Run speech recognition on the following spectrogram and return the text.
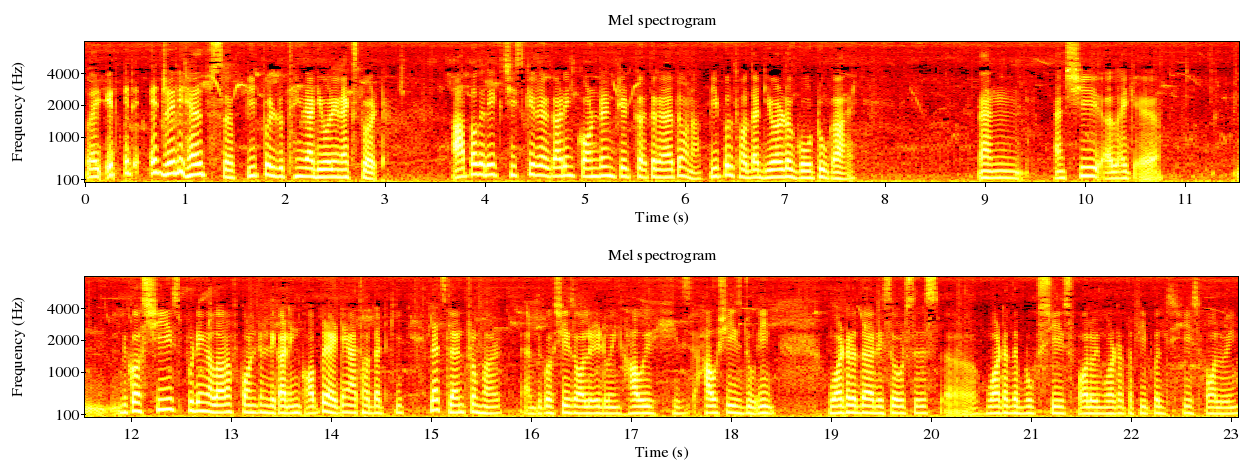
like it, it, it really helps uh, people to think that you are an expert आप अगर एक चीज़ के रिगार्डिंग कंटेंट क्रिएट करते रहते हो ना people thought that you are the go to guy and and she like because she is putting a lot of content regarding copywriting i thought that key, let's learn from her uh, because she's already doing how he's how she's doing what are the resources uh, what are the books she is following what are the people she is following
